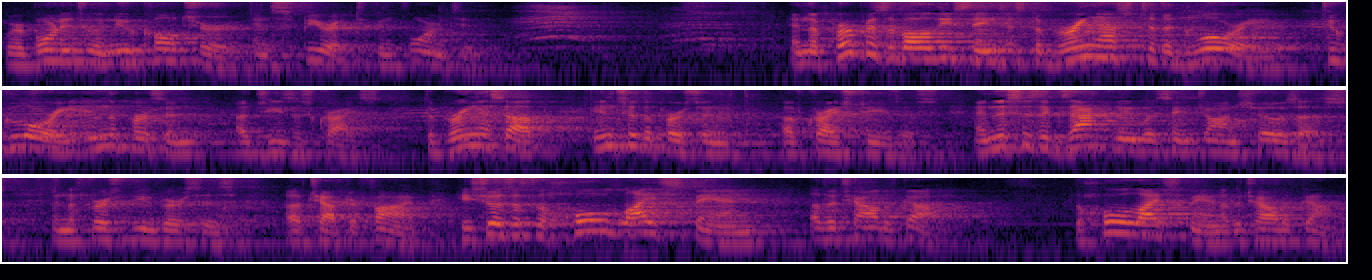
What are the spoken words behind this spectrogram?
We're born into a new culture and spirit to conform to. And the purpose of all these things is to bring us to the glory, to glory in the person of Jesus Christ to bring us up into the person of Christ Jesus. And this is exactly what St. John shows us in the first few verses of chapter 5. He shows us the whole lifespan of the child of God. The whole lifespan of the child of God.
